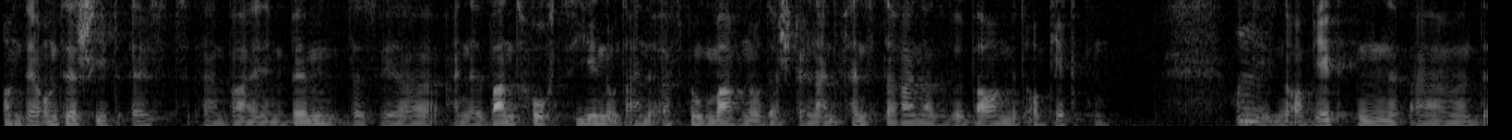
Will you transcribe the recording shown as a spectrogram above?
Und der Unterschied ist äh, bei BIM, dass wir eine Wand hochziehen und eine Öffnung machen oder stellen ein Fenster rein. Also wir bauen mit Objekten. Und mhm. diesen Objekten, äh,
